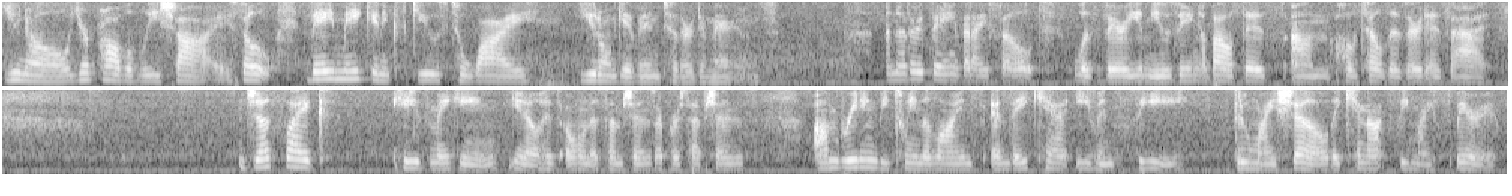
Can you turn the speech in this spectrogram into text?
you know you're probably shy so they make an excuse to why you don't give in to their demands Another thing that I felt was very amusing about this um, hotel lizard is that just like he's making, you know, his own assumptions or perceptions, I'm reading between the lines and they can't even see through my shell. They cannot see my spirit.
